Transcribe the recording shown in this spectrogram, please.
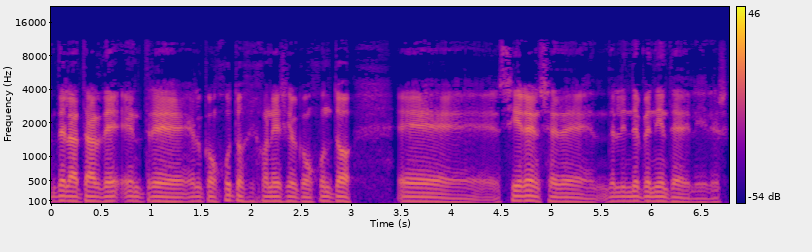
de la tarde entre el conjunto gijonés y el conjunto eh, sierense del Independiente de Lieres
